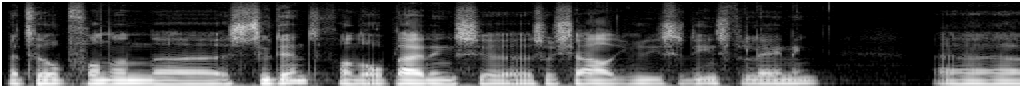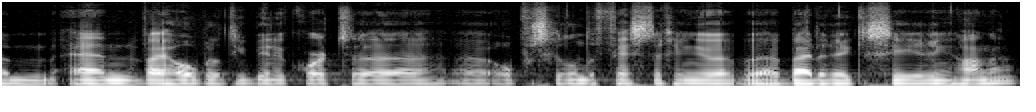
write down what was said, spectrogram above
met hulp van een student van de opleiding Sociaal-Juridische Dienstverlening. Um, en wij hopen dat die binnenkort op verschillende vestigingen bij de reclassering hangen.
